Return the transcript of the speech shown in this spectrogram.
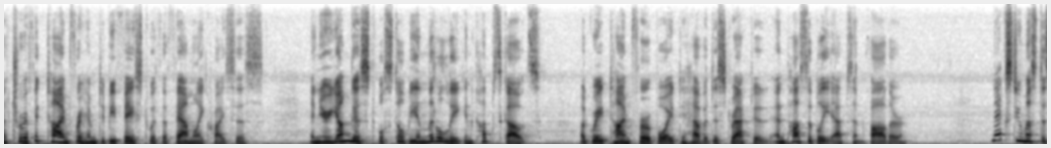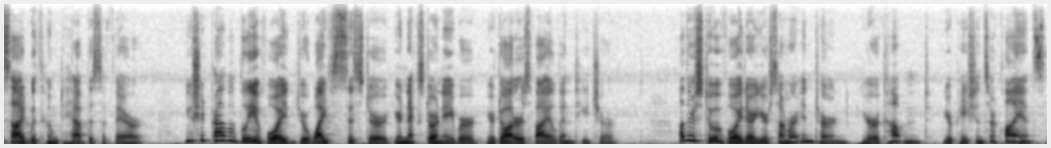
a terrific time for him to be faced with a family crisis. And your youngest will still be in Little League and Cub Scouts, a great time for a boy to have a distracted and possibly absent father. Next, you must decide with whom to have this affair. You should probably avoid your wife's sister, your next door neighbor, your daughter's violin teacher. Others to avoid are your summer intern, your accountant, your patients or clients,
